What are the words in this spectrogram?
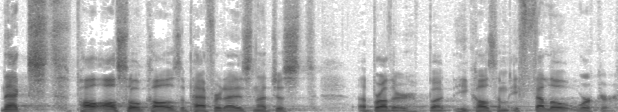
Next, Paul also calls Epaphroditus not just a brother, but he calls him a fellow worker.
